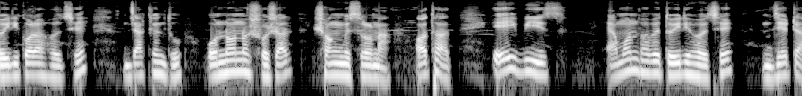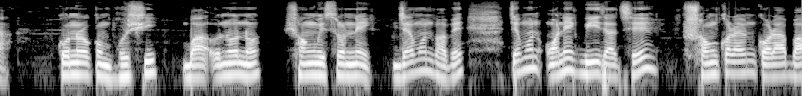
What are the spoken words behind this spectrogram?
তৈরি করা হয়েছে, যা কিন্তু অন্য অন্য শসার সংমিশ্রণ অর্থাৎ এই বীজ এমনভাবে তৈরি হয়েছে যেটা কোনো রকম ভুসি বা অন্য অন্য সংমিশ্রণ নেই। যেমনভাবে, যেমন অনেক বীজ আছে সংকরায়ন করা বা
